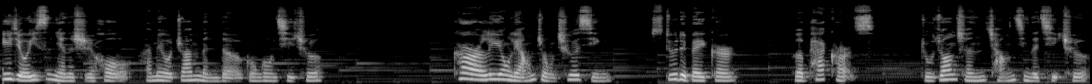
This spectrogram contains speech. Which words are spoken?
一九一四年的时候，还没有专门的公共汽车。卡尔利用两种车型，Studebaker 和 Packards，组装成长型的汽车。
